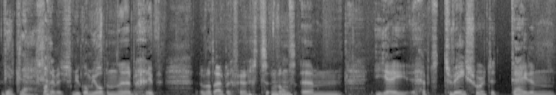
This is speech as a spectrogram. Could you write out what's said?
weer krijgen. Wacht even, nu kom je op een eh, begrip wat uitleg vergt. Want ehm, jij hebt twee soorten tijden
